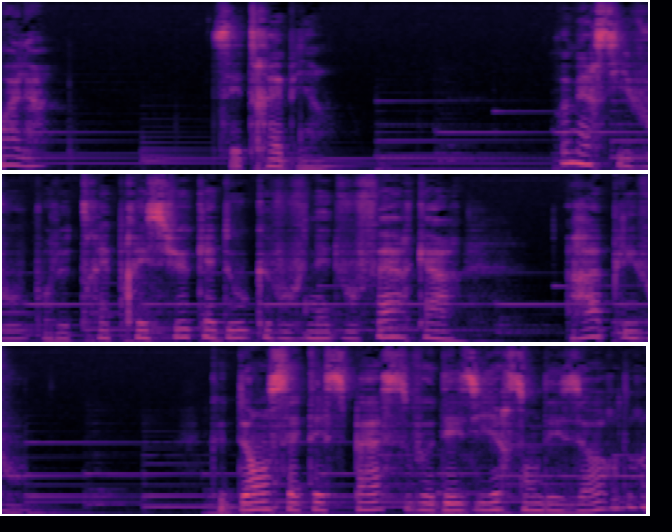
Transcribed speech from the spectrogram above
Voilà, c'est très bien. Remerciez-vous pour le très précieux cadeau que vous venez de vous faire car rappelez-vous que dans cet espace vos désirs sont des ordres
